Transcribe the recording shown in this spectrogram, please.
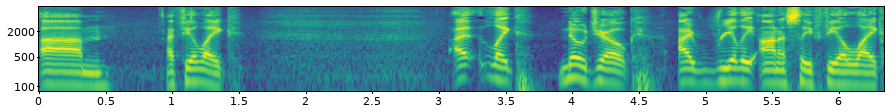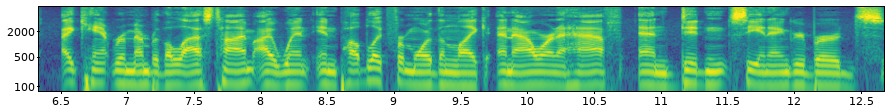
Um, I feel like I like no joke. I really honestly feel like I can't remember the last time I went in public for more than like an hour and a half and didn't see an Angry Birds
